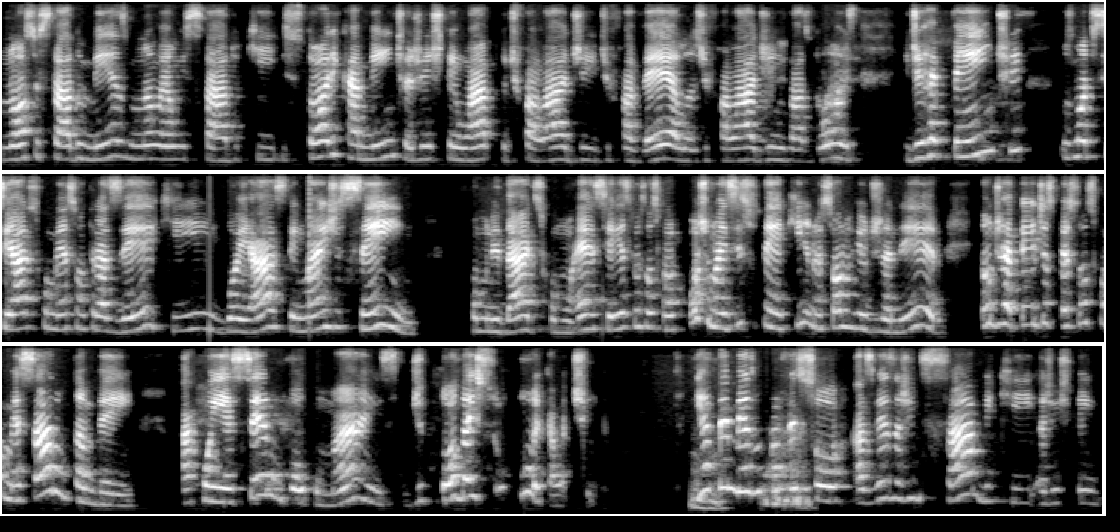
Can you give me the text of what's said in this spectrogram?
Nosso estado mesmo não é um estado que, historicamente, a gente tem o hábito de falar de, de favelas, de falar de invasões, e de repente os noticiários começam a trazer que Goiás tem mais de 100 comunidades como essa, e aí as pessoas falam, poxa, mas isso tem aqui, não é só no Rio de Janeiro? Então, de repente, as pessoas começaram também a conhecer um pouco mais de toda a estrutura que ela tinha. E uhum. até mesmo o professor. Às vezes a gente sabe que a gente tem,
